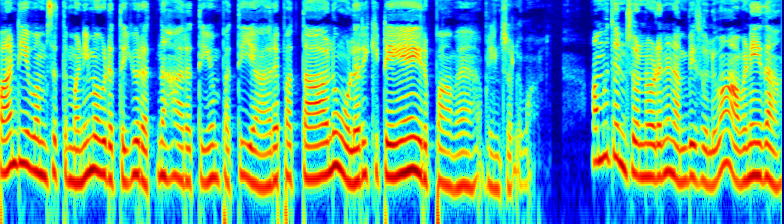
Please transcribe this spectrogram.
பாண்டிய வம்சத்து மணிமகுடத்தையும் ரத்னஹாரத்தையும் பற்றி யாரை பார்த்தாலும் உளறிக்கிட்டே இருப்பான் அவன் அப்படின்னு சொல்லுவான். அமுதன் சொன்ன உடனே நம்பி சொல்லுவான் அவனே தான்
